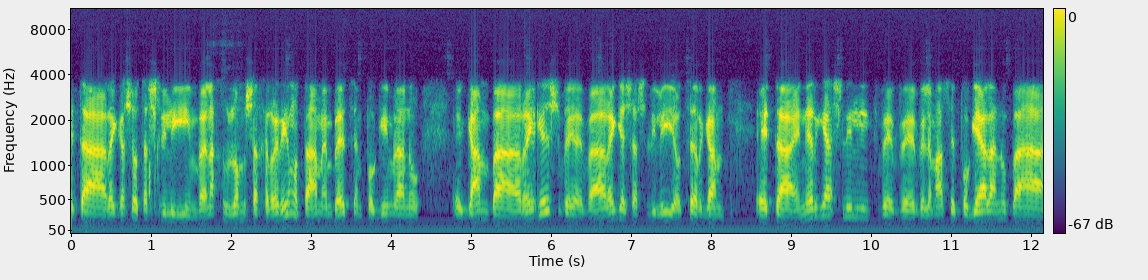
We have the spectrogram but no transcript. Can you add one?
את הרגשות השליליים ואנחנו לא משחררים אותם, הם בעצם פוגעים לנו גם ברגש, והרגש השלילי יוצר גם את האנרגיה השלילית ו- ו- ולמעשה פוגע לנו ב-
